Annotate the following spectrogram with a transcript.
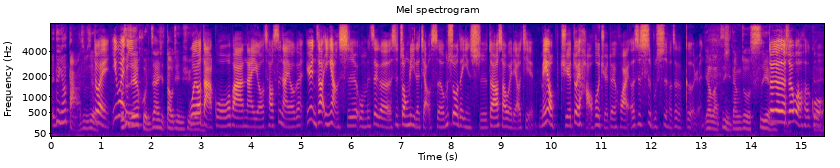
哎，那要打是不是？对，因为你直接混在一起倒进去。我有打过，我把奶油、草饲奶油跟，因为你知道营养师，我们这个是中立的角色，我们所有的饮食都要稍微了解，没有绝对好或绝对坏，而是适不适合这个个人。要把自己当做试验。对对对，所以我有喝过。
